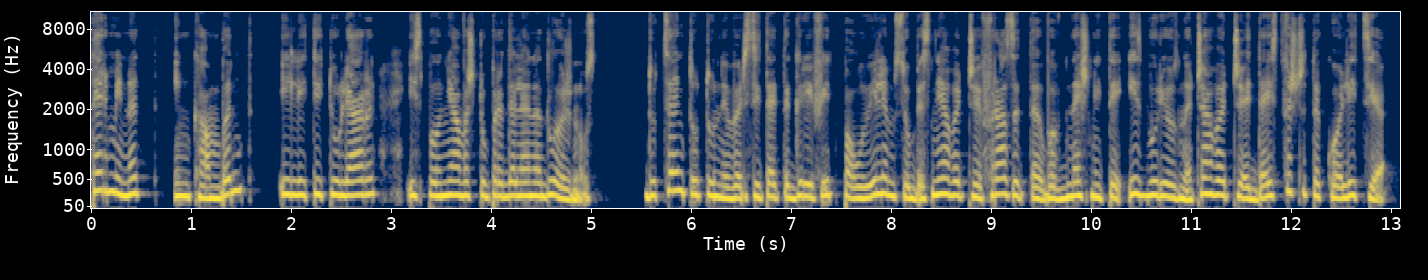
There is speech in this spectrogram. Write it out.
Терминът incumbent или титуляр, изпълняващ определена длъжност. Доцент от университета Грифит Пол Уилямс обяснява, че фразата в днешните избори означава, че действащата коалиция –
